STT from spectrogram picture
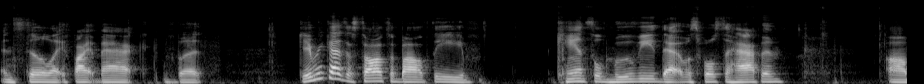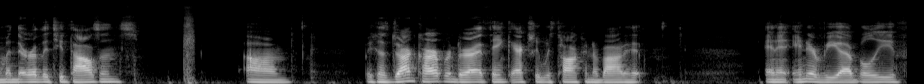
and still like fight back. But give me guys' thoughts about the canceled movie that was supposed to happen um, in the early 2000s. Um, because John Carpenter, I think, actually was talking about it in an interview, I believe.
